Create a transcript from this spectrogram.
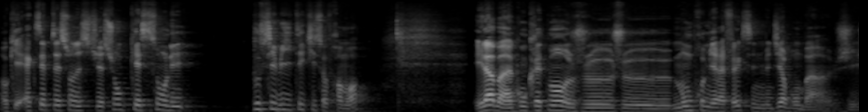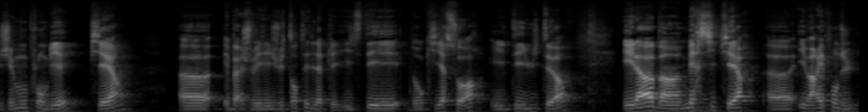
Ok, acceptation de la situation. Quelles sont les possibilités qui s'offrent à moi? Et là, bah, concrètement, mon premier réflexe, c'est de me dire bon ben, j'ai mon plombier, Pierre. Euh, et ben, je vais, tenter de l'appeler. Il était donc hier soir, il était 8 heures. Et là, merci Pierre, euh, il m'a répondu.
